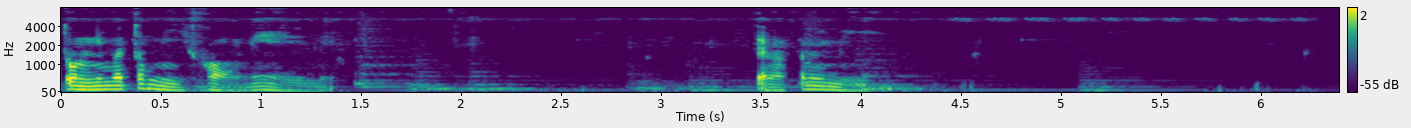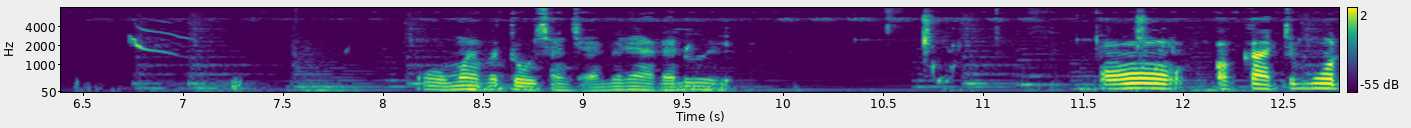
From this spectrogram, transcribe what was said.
ตรงนี้มันต้องมีของแน่เลยแต่มันก็ไม่มี โอ้ไม่ประตูฉันใช้ไม่ได้แล้วด้วยโอ้อากาศจะหมด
